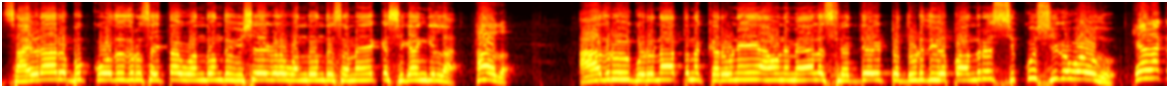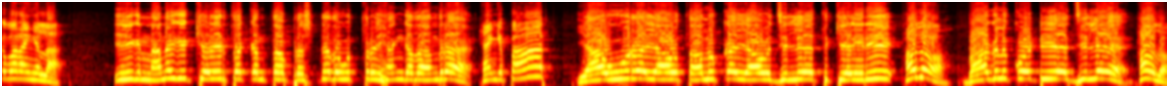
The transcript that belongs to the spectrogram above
ಸಾವಿರಾರು ಬುಕ್ ಓದಿದ್ರು ಸಹಿತ ಒಂದೊಂದು ವಿಷಯಗಳು ಒಂದೊಂದು ಸಮಯಕ್ಕೆ ಸಿಗಂಗಿಲ್ಲ. ಹೌದು. ಆದ್ರೂ ಗುರುನಾಥನ ಕರುಣೆ ಅವನ ಮೇಲೆ ಶ್ರದ್ಧೆ ಇಟ್ಟು ದುಡಿದಿವಪ್ಪ ಅಂದ್ರೆ ಸಿಕ್ಕು ಸಿಗಬಹುದು. ಹೇಳಕ್ ಬರಂಗಿಲ್ಲ. ಈಗ ನನಗೆ ಕೇಳಿರ್ತಕ್ಕಂತ ಪ್ರಶ್ನೆದ ಉತ್ತರ ಹೆಂಗದ ಅಂದ್ರ ಹೆಂಗಪ್ಪ? ಯಾವ ಊರ ಯಾವ ತಾಲೂಕ ಯಾವ ಜಿಲ್ಲೆ ಅಂತ ಕೇಳಿರಿ. ಹೌದು. ಬಾಗಲಕೋಟೆಯ ಜಿಲ್ಲೆ. ಹೌದು.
